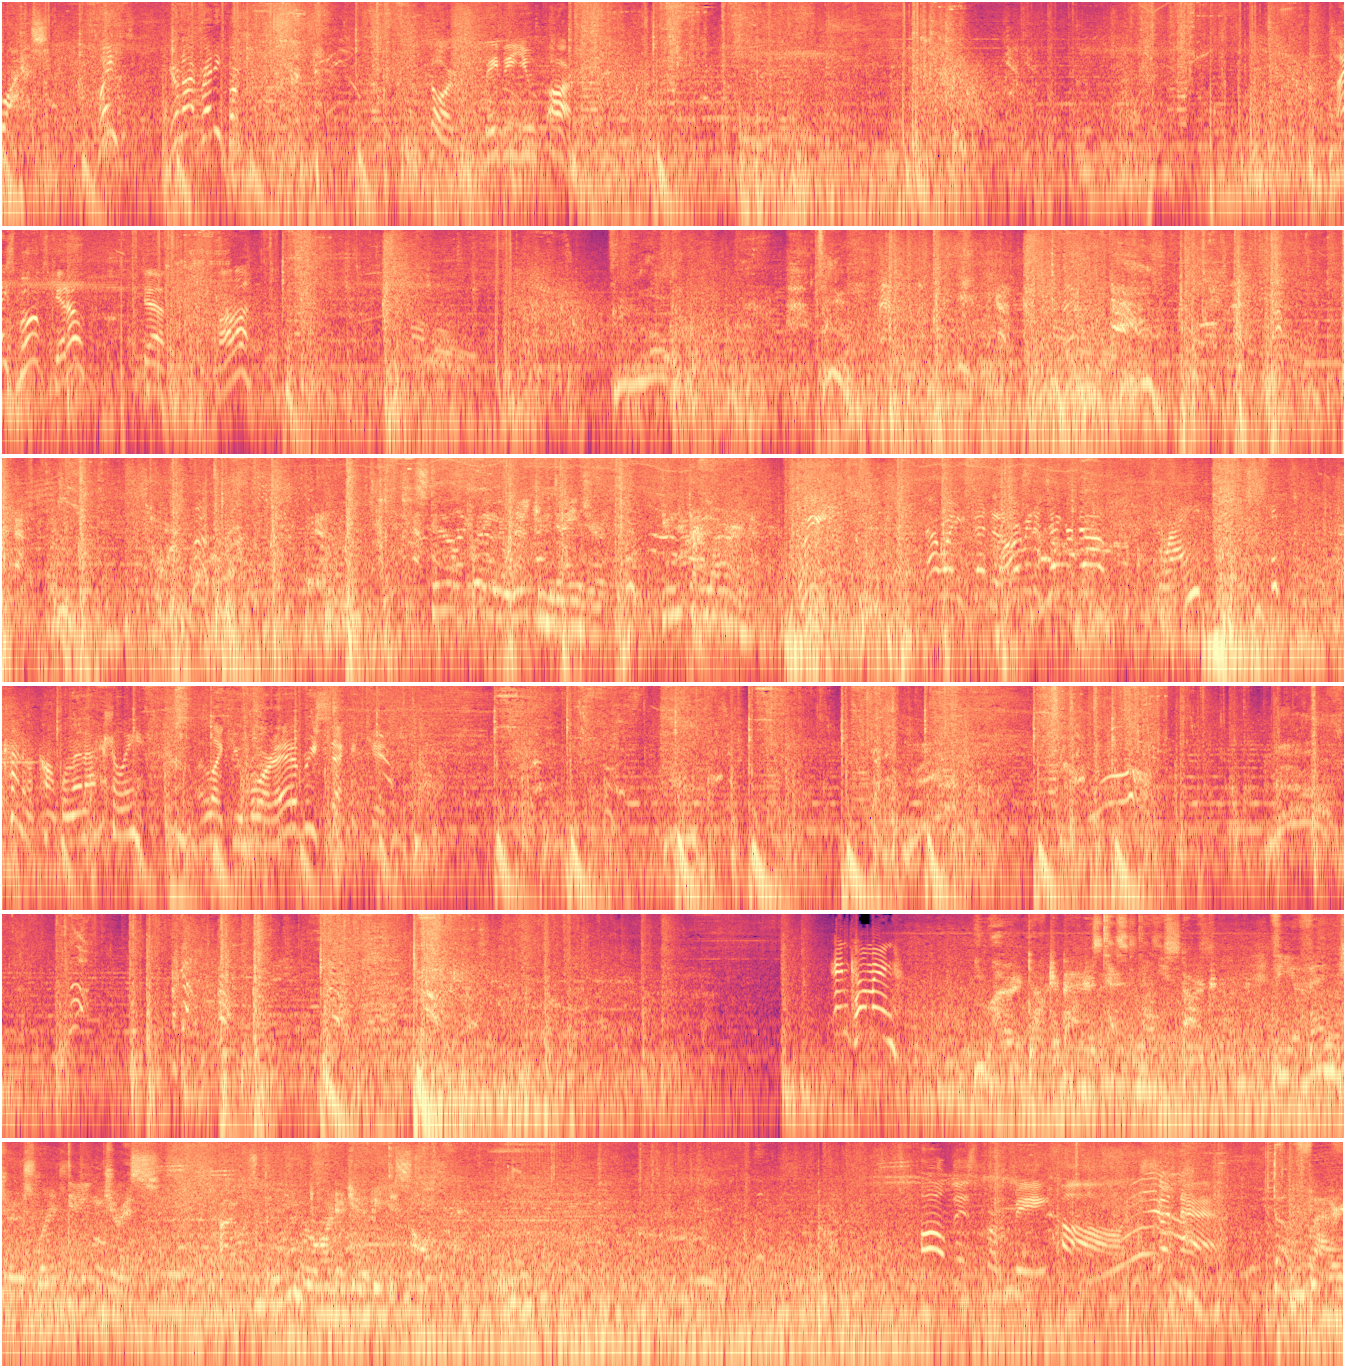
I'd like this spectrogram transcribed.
Watch. Wait! You're not ready for... Or maybe you are. Nice moves, kiddo. Yeah, Mala? Still putting the weak in danger. You never learn. Weak! That why you sent an army to take her down? Right? It's kind of a compliment, actually. I like you more every second, kid.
